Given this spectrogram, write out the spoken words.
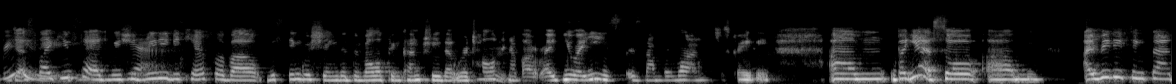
Really? Just like you said, we should yeah. really be careful about distinguishing the developing country that we're talking mm. about, right? UAE is, is number one, which is crazy. Um, but yeah, so um, I really think that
